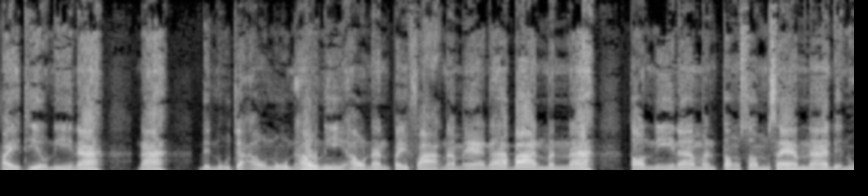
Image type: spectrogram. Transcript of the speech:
ไปเที่ยวนี้นะนะเดี๋ยวหนูจะเอานู่นเอานี่เอานั่นไปฝากนะแม่นะบ้านมันนะ ตอนนี้นะมันต้องซ่อมแซมนะ เดี๋ยวหนู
